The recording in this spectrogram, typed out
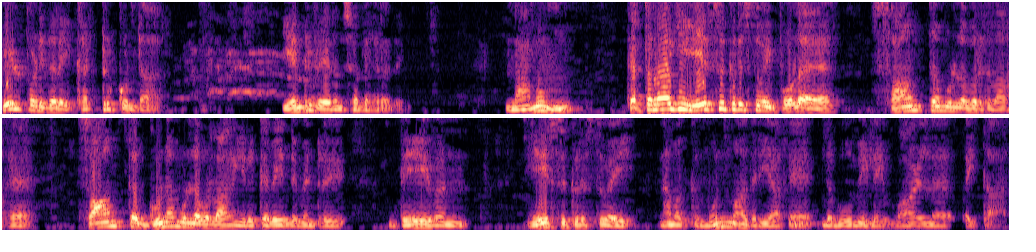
கீழ்ப்படிதலை கற்றுக்கொண்டார் என்று வேதம் சொல்லுகிறது. நாமும் கர்த்தராகிய இயேசு கிறிஸ்துவை போல சாந்தமுள்ளவர்களாக சாந்த குணமுள்ளவர்களாக இருக்க வேண்டும் என்று தேவன் இயேசு கிறிஸ்துவை நமக்கு முன்மாதிரியாக இந்த பூமியிலே வாழ வைத்தார்.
